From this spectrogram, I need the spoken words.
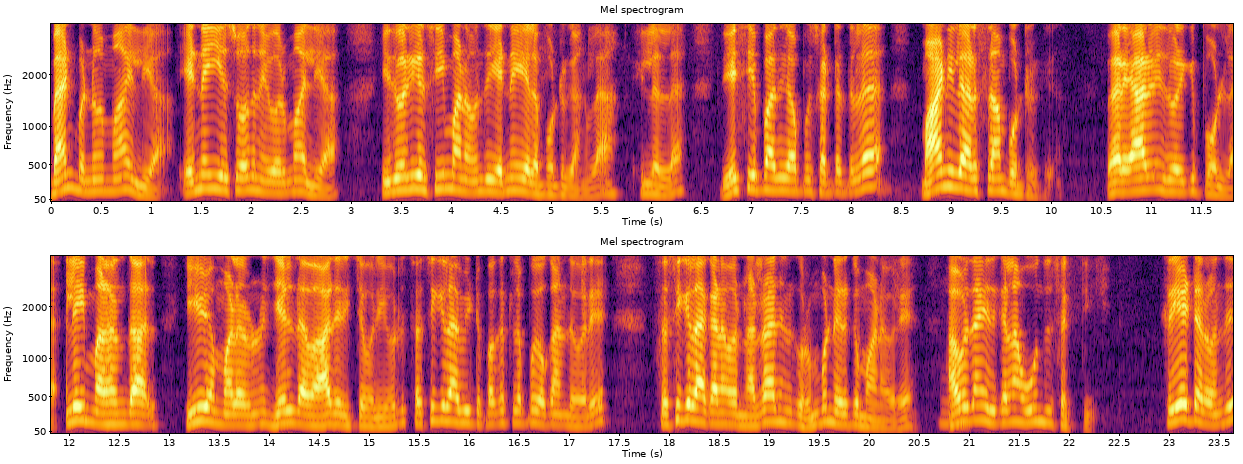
பேன் பண்ணுமா இல்லையா? என்ஐஏ சோதனை வருமா இல்லையா? இது வரைக்கும் சீமானை வந்து என்ஐஏல போட்டிருக்காங்களா? இல்லைல்ல தேசிய பாதுகாப்பு சட்டத்தில் மாநில அரசு தான் போட்டிருக்கு. வேறு யாரும் இது வரைக்கும் போடல. இலை மலர்ந்தால் ஈழம் மலர்னு ஜெயலலிதாவை ஆதரித்தவர் இவர். சசிகலா வீட்டு பக்கத்தில் போய் உட்காந்தவர் சசிகலா கணவர் நடராஜனுக்கு ரொம்ப நெருக்கமானவர். அவர் தான் இதுக்கெல்லாம் ஊந்து சக்தி. கிரியேட்டர் வந்து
